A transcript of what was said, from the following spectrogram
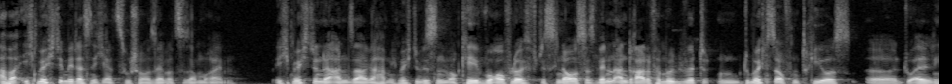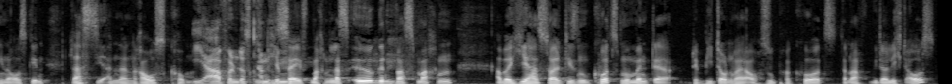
aber ich möchte mir das nicht als Zuschauer selber zusammenreimen. Ich möchte eine Ansage haben. Ich möchte wissen, okay, worauf läuft es hinaus? Dass wenn Andrade vermöbelt wird und du möchtest auf ein Trios-Duell äh, hinausgehen, lass die anderen rauskommen. Ja, allem das kann ich im Safe machen. Lass irgendwas machen, aber hier hast du halt diesen kurzen Moment, der, der Beatdown war ja auch super kurz, danach wieder Licht aus.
